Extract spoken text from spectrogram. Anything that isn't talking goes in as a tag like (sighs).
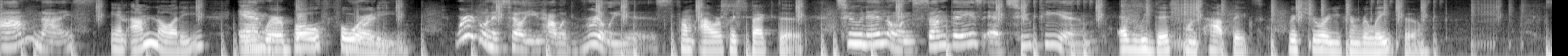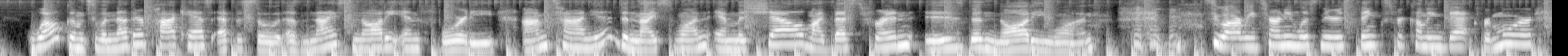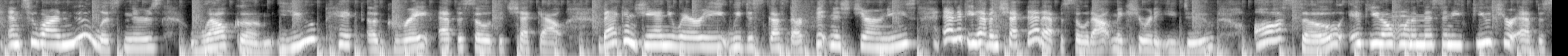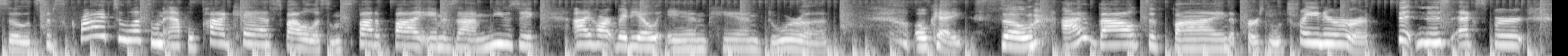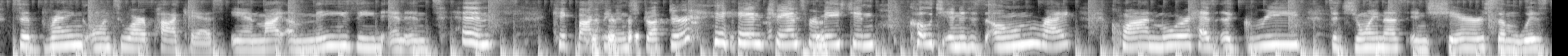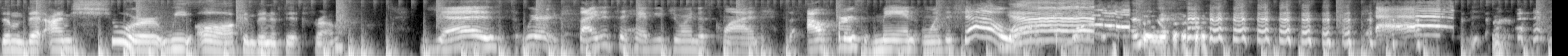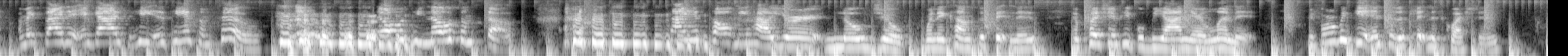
I'm nice. And I'm naughty. And, and we're, we're, both 40. 40. We're going to tell you how it really is. From our perspective. Tune in on Sundays at 2 p.m. As we dish on topics we're sure you can relate to. Welcome to another podcast episode of Nice, Naughty, and 40. I'm Tanya, the nice one, and Michelle, my best friend, is the naughty one. (laughs) to our returning listeners, thanks for coming back for more. And to our new listeners, welcome. You picked a great episode to check out. Back in January, we discussed our fitness journeys. And if you haven't checked that episode out, make sure that you do. Also, if you don't want to miss any future episodes. Subscribe to us on Apple Podcasts, follow us on Spotify, Amazon Music, iHeartRadio, and Pandora. Okay, so (laughs) I vowed to find a personal trainer or a fitness expert to bring onto our podcast, and my amazing and intense kickboxing (laughs) instructor (laughs) and transformation coach in his own right, Quan Moore has agreed to join us and share some wisdom that I'm sure we all can benefit from. Yes, we're excited to have you join us, Quan. It's our first man on the show. Yes. yes. (laughs) I'm excited, and guys, he is handsome too. (laughs) he knows he knows some stuff. (laughs) Science told me how you're no joke when it comes to fitness and pushing people beyond their limits. Before we get into the fitness questions,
